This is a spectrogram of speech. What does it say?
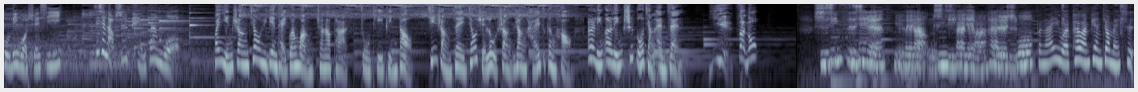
鼓励我学习。谢谢老师陪伴我。欢迎上教育电台官网 China Plus 主题频道，欣赏在教学路上让孩子更好。二零二零师铎奖暗赞，耶赞哦！时薪四千元，免费到五星级饭店玩派对直播。本来以为拍完片就没事，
